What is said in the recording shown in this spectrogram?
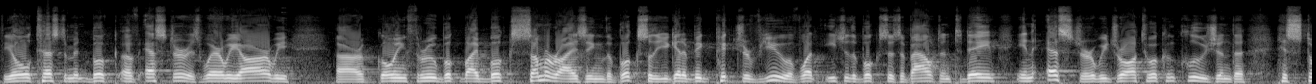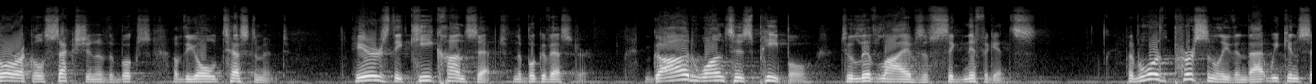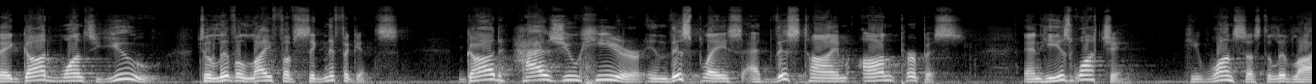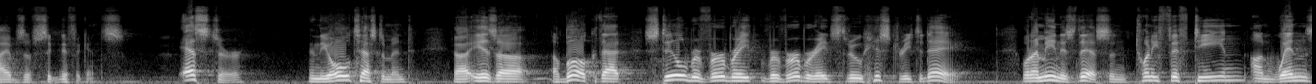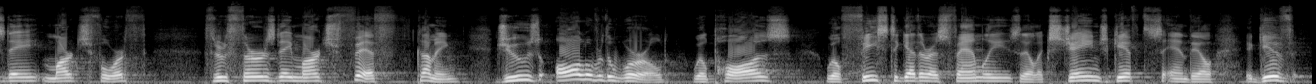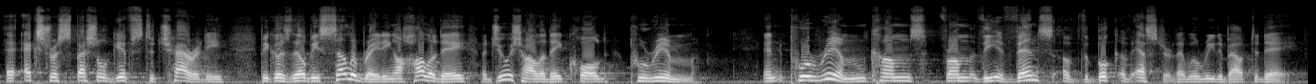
The Old Testament book of Esther is where we are. We are going through book by book, summarizing the book so that you get a big picture view of what each of the books is about. And today in Esther, we draw to a conclusion the historical section of the books of the Old Testament. Here's the key concept in the book of Esther God wants his people to live lives of significance. But more personally than that, we can say God wants you to live a life of significance. God has you here in this place at this time on purpose, and He is watching. He wants us to live lives of significance. Esther in the Old Testament uh, is a, a book that still reverberate, reverberates through history today. What I mean is this in 2015, on Wednesday, March 4th, through Thursday, March 5th, coming, Jews all over the world will pause, will feast together as families, they'll exchange gifts, and they'll give extra special gifts to charity because they'll be celebrating a holiday, a Jewish holiday called Purim. And Purim comes from the events of the book of Esther that we'll read about today.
